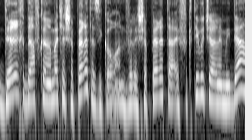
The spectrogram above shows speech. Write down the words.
דרך דווקא באמת לשפר את הזיכרון ולשפר את האפקטיביות של הלמידה,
